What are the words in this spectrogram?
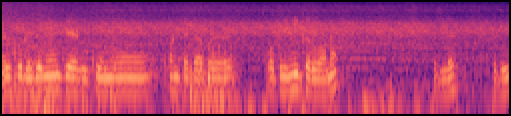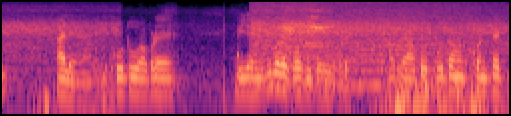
એલ્ગોરિધમ એમ કે કોઈનો કોન્ટેક આપણે કોપી નહીં કરવાનો. એટલે બધું હાલે ખોટું આપણે બીજાને શું કરે કોપી કરવી પડે? આપણે આપણો પોતાનો કોન્ટેક્ટ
